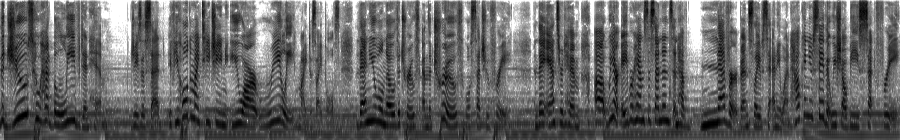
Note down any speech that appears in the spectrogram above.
the Jews who had believed in him, Jesus said, If you hold to my teaching, you are really my disciples. Then you will know the truth, and the truth will set you free. And they answered him, uh, We are Abraham's descendants and have never been slaves to anyone. How can you say that we shall be set free?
